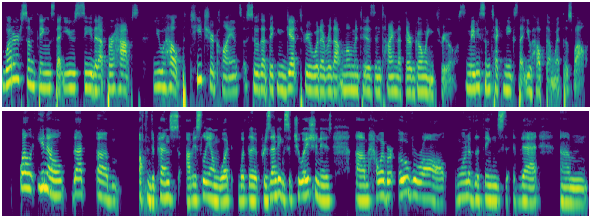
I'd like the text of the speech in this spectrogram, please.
what are some things that you see that perhaps you help teach your clients so that they can get through whatever that moment is in time that they're going through? So maybe some techniques that you help them with as well. Well you know that um, often depends obviously on what what the presenting situation is. Um, however overall one of the things that um,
